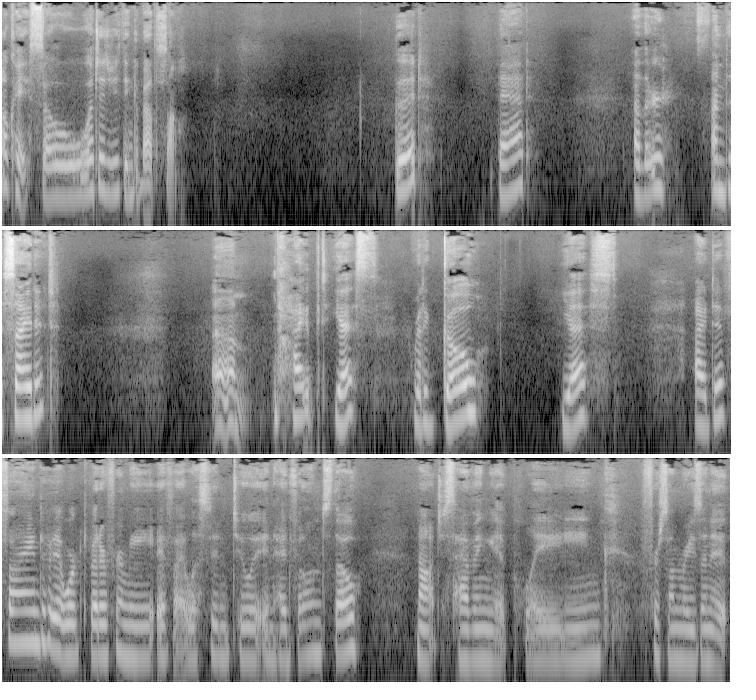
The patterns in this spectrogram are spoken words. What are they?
Okay, so what did you think about the song? Good? Bad? Other? undecided. Um, hyped, yes. Ready to go, yes. I did find it worked better for me if I listened to it in headphones, though, not just having it playing. For some reason, it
